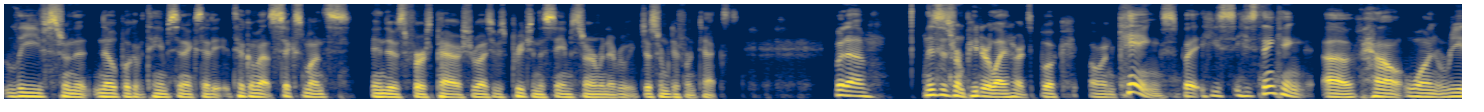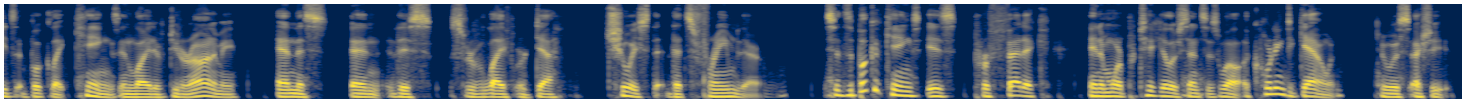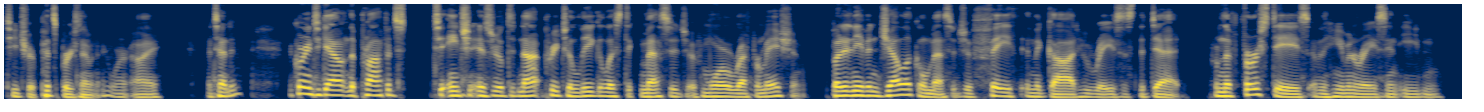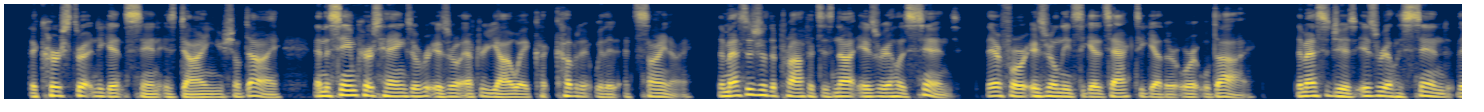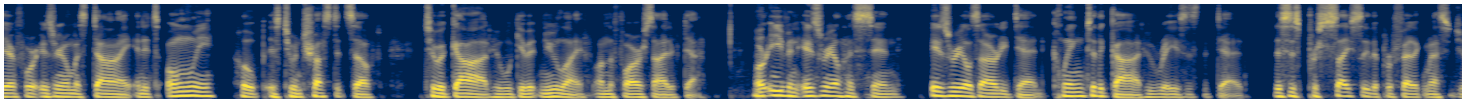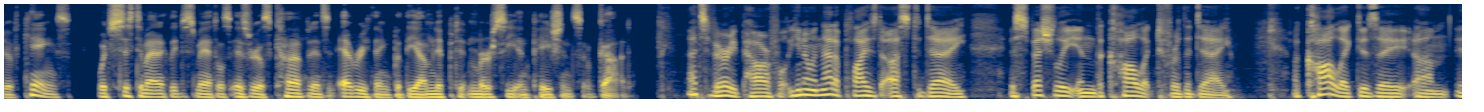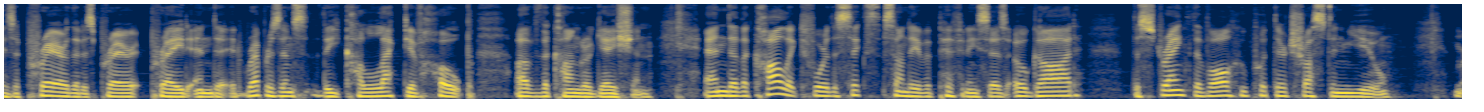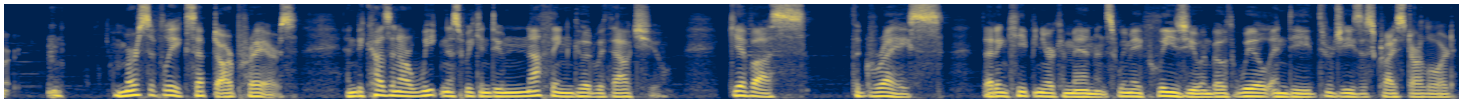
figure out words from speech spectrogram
Leaves from the Notebook of a Tame Cynic said it took him about six months into his first parish. Realized he was preaching the same sermon every week, just from different texts. But uh, this is from Peter Leithart's book on Kings, but he's he's thinking of how one reads a book like Kings in light of Deuteronomy and this and this sort of life or death choice that, that's framed there. So the book of Kings is prophetic in a more particular sense as well. According to Gowan, who was actually a teacher at Pittsburgh Seminary, where I attended, according to Gowan, the prophets to ancient Israel did not preach a legalistic message of moral reformation but an evangelical message of faith in the God who raises the dead. From the first days of the human race in Eden, the curse threatened against sin is dying, you shall die. And the same curse hangs over Israel after Yahweh cut covenant with it at Sinai. The message of the prophets is not Israel has sinned. Therefore, Israel needs to get its act together or it will die. The message is Israel has sinned, therefore, Israel must die. And its only hope is to entrust itself to a God who will give it new life on the far side of death. Or even Israel has sinned, Israel is already dead. Cling to the God who raises the dead. This is precisely the prophetic message of Kings, which systematically dismantles Israel's confidence in everything but the omnipotent mercy and patience of God. That's very powerful. You know, and that applies to us today, especially in the collect for the day. A collect is a um, is a prayer that is prayer, prayed, and it represents the collective hope of the congregation. And uh, the collect for the sixth Sunday of Epiphany says, "O God, the strength of all who put their trust in You, mercifully accept our prayers, and because in our weakness we can do nothing good without You, give us the grace." That in keeping your commandments we may please you in both will and deed through Jesus Christ our Lord.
